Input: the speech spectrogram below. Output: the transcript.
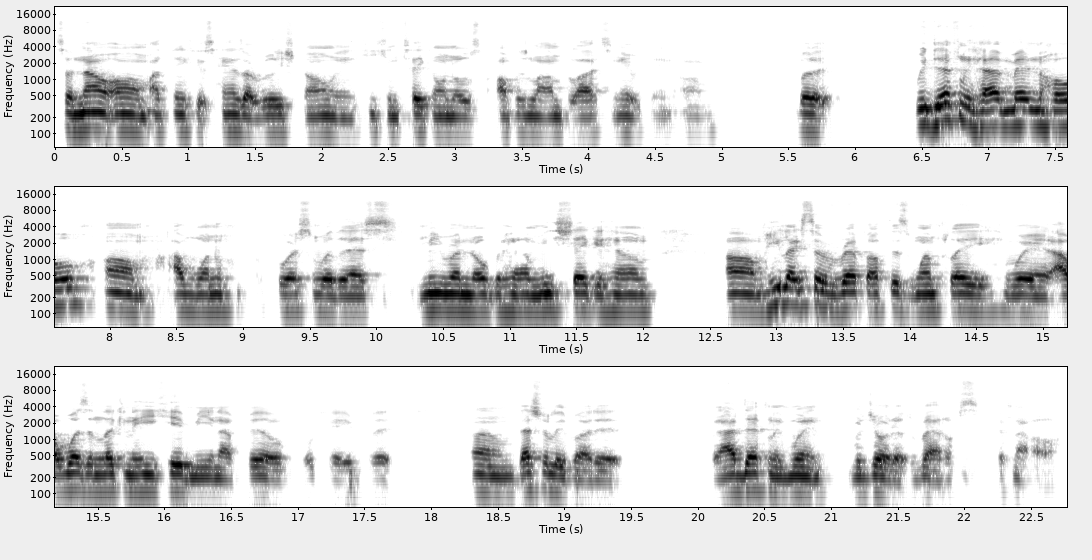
So now um, I think his hands are really strong and he can take on those offensive line blocks and everything. Um, but we definitely have met in the hole. Um, I won him, of course, whether that's me running over him, me shaking him, um, he likes to rep off this one play where I wasn't looking and he hit me and I fell. Okay, but um, that's really about it. But I definitely win majority of the battles, if not all.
